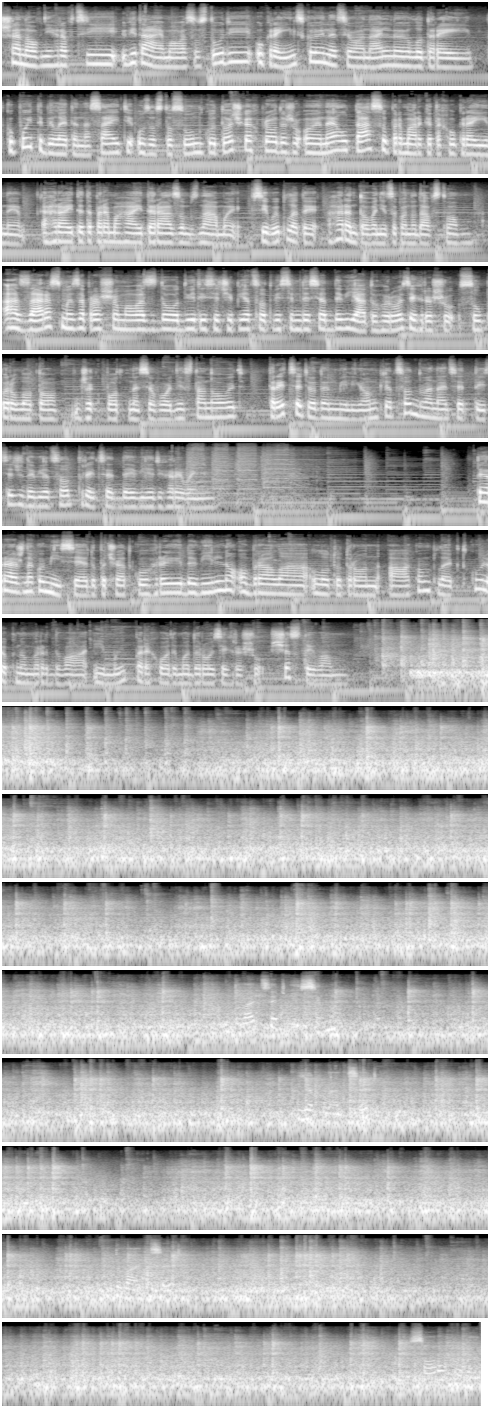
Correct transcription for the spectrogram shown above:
Шановні гравці, вітаємо вас у студії Української національної лотереї. Купуйте білети на сайті у застосунку, точках продажу ОНЛ та супермаркетах України. Грайте та перемагайте разом з нами. Всі виплати гарантовані законодавством. А зараз ми запрошуємо вас до 2589-го розіграшу Суперлото. Джекпот на сьогодні становить 31 мільйон 512 тисяч 939 гривень. Тиражна комісія до початку гри довільно обрала лототрон А комплект кульок номер 2 і ми переходимо до розіграшу. Щасти вам! Двадцять вісім. П'ятнадцять. Двадцять. Сорок один.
